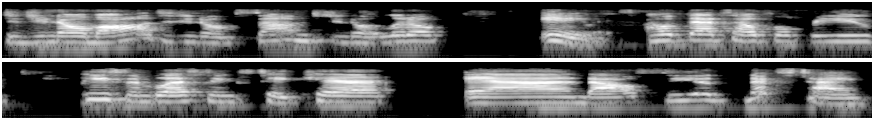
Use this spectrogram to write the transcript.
Did you know them all? Did you know them some? Did you know a little? Anyways, I hope that's helpful for you. Peace and blessings. Take care. And I'll see you next time.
